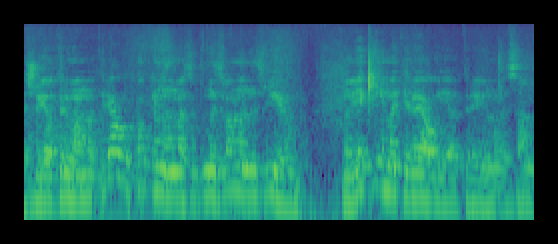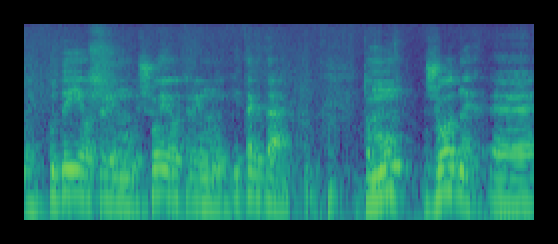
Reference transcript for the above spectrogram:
е, що я отримав матеріали, поки ми, ми з вами не звіримо. Ну, які матеріали я отримую саме, куди я отримую, що я отримую і так далі. Тому жодних е,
